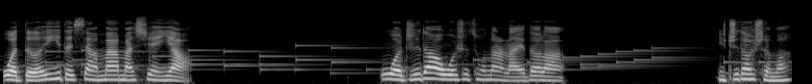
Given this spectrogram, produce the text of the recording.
我得意地向妈妈炫耀：“我知道我是从哪儿来的了。”你知道什么？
